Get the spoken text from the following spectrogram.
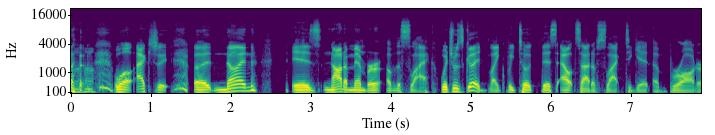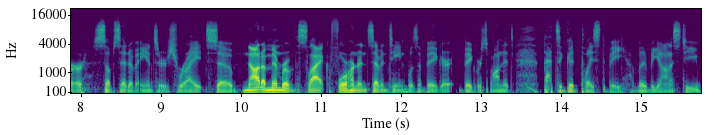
Uh-huh. well, actually, uh, none is not a member of the Slack, which was good. Like we took this outside of Slack to get a broader subset of answers, right? So, not a member of the Slack, 417 was a bigger big respondent. That's a good place to be. I'm going to be honest to you.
